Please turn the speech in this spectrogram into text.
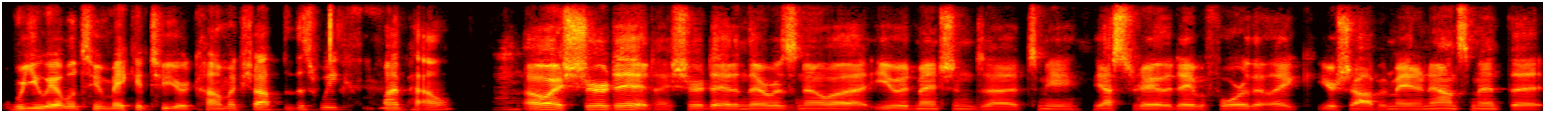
were you able to make it to your comic shop this week my pal oh, I sure did. I sure did. And there was no uh you had mentioned uh to me yesterday or the day before that like your shop had made an announcement that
